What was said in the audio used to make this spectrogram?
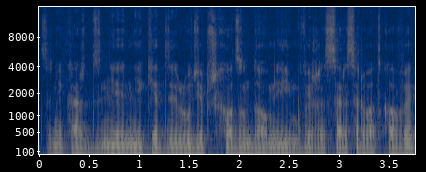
co nie każdy, nie, niekiedy ludzie przychodzą do mnie i mówią, że ser serwatkowy.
